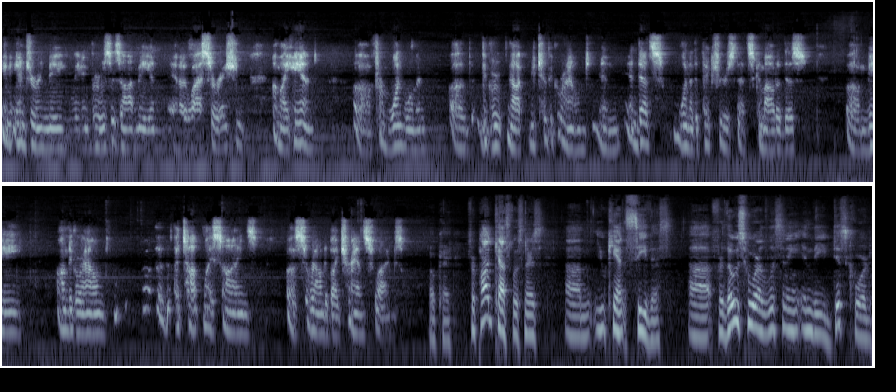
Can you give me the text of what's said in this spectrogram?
and injuring me, leaving bruises on me and, and a laceration on my hand uh, from one woman, uh, the group knocked me to the ground. And, and that's one of the pictures that's come out of this uh, me on the ground uh, atop my signs, uh, surrounded by trans flags. Okay. For podcast listeners, um, you can't see this. Uh, for those who are listening in the Discord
